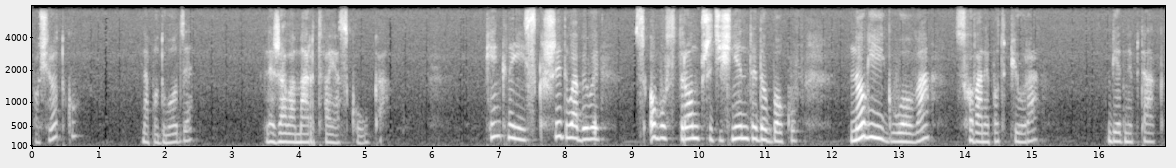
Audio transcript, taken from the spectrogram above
Po środku, na podłodze, leżała martwa jaskółka. Piękne jej skrzydła były z obu stron przyciśnięte do boków, nogi i głowa schowane pod pióra. Biedny ptak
